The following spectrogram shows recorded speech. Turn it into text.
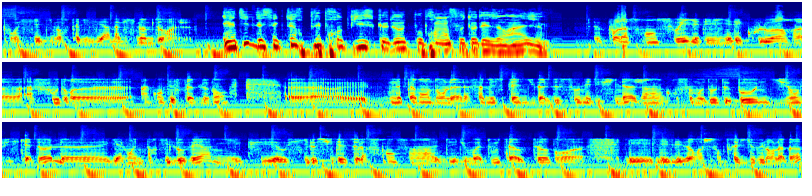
pour essayer d'immortaliser un maximum d'orages. Y a-t-il des secteurs plus propices que d'autres pour prendre en photo des orages? Pour la France, oui, il y a des, il y a des couloirs à foudre incontestablement, notamment dans la, la fameuse plaine du Val-de-Saône et du Finage, hein, grosso modo de Beaune, Dijon jusqu'à Dole, euh, également une partie de l'Auvergne et puis aussi le sud-est de la France, hein, de- du mois d'août à octobre, euh, les, les- les orages sont très virulents là-bas.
